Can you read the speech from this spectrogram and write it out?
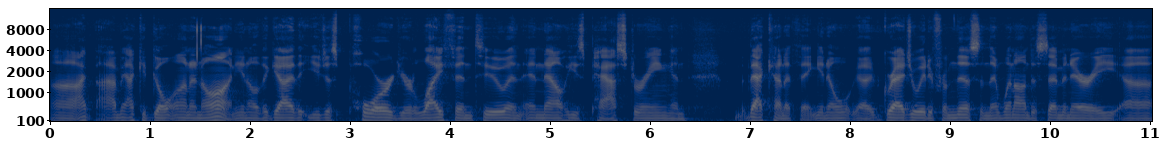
Uh, I, I mean, I could go on and on. You know, the guy that you just poured your life into, and, and now he's pastoring and that kind of thing. You know, uh, graduated from this and then went on to seminary. Uh,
